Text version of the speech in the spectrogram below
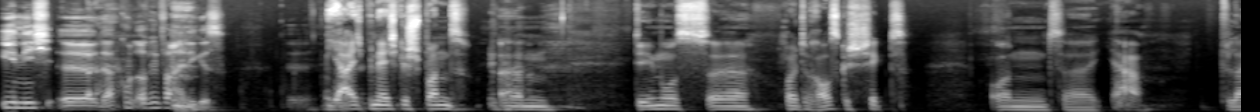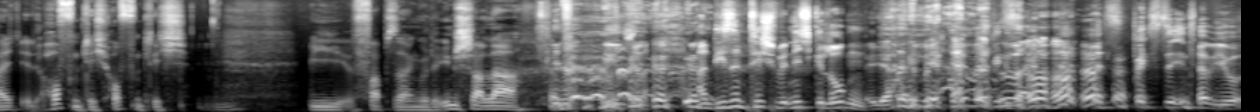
ihr nicht. Äh, da kommt auf jeden Fall einiges. Ja, ich bin echt gespannt. Ähm, Demos äh, heute rausgeschickt. Und äh, ja, vielleicht, hoffentlich, hoffentlich. Mhm wie Fab sagen würde, Inshallah. An diesem Tisch wird nicht gelogen. Ja, ja gesagt, das beste Interview.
